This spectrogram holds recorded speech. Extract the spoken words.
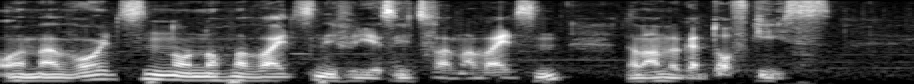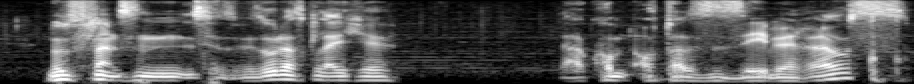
einmal Weizen und nochmal Weizen. Ich will jetzt nicht zweimal Weizen. Da machen wir Kartoffelkies. Nutzpflanzen ist ja sowieso das gleiche. Da kommt auch das Säbel raus.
